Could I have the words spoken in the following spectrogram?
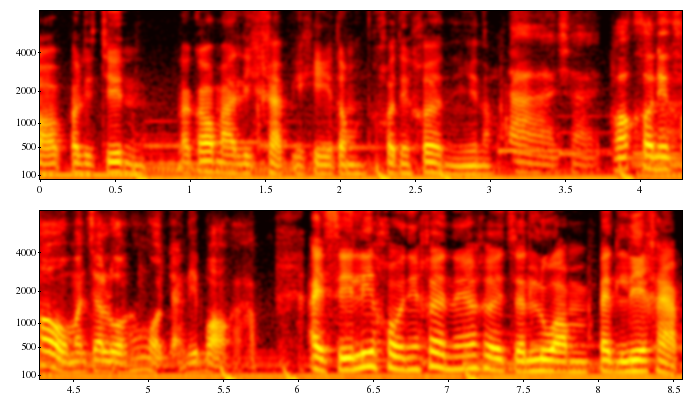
ออฟออริจินแล้วก็มารีแคปอีกทีตรงคอนิเคิลอย่างนี้เนาะใช่ใช่เพราะ Chronicle มันจะรวมทั้งหมดอย่างที่บอกอะครับ ไอซีรีส์คอนิเคิลนี่ก็คือจะรวมเป็นรีแคป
